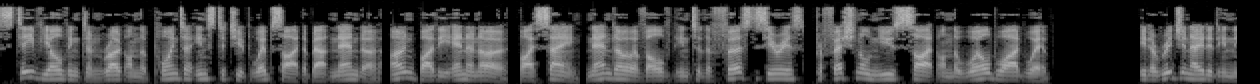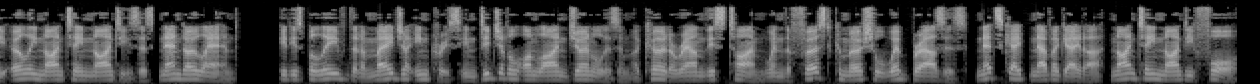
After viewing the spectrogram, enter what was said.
Steve Yelvington wrote on the Poynter Institute website about Nando, owned by the N&O, by saying Nando evolved into the first serious, professional news site on the World Wide Web. It originated in the early 1990s as Nando Land. It is believed that a major increase in digital online journalism occurred around this time when the first commercial web browsers, Netscape Navigator 1994,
